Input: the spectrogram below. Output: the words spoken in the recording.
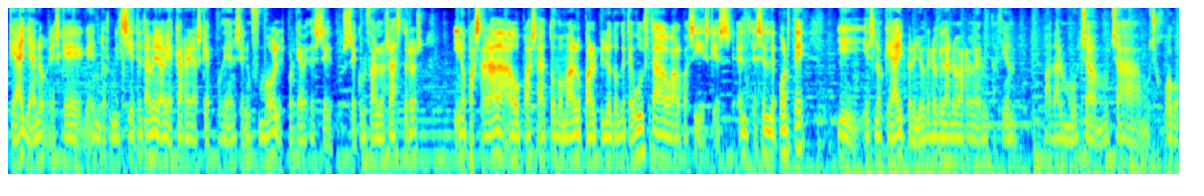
que haya, ¿no? Es que en 2007 también había carreras que podían ser infumables, porque a veces se, pues, se, cruzan los astros y no pasa nada, o pasa todo malo para el piloto que te gusta, o algo así. Es que es el, es el deporte y, y es lo que hay, pero yo creo que la nueva reglamentación va a dar mucha, mucha, mucho juego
